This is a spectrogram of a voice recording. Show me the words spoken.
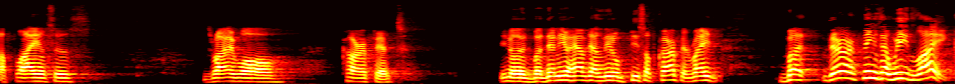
appliances, drywall, carpet. You know, but then you have that little piece of carpet, right? But there are things that we like.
